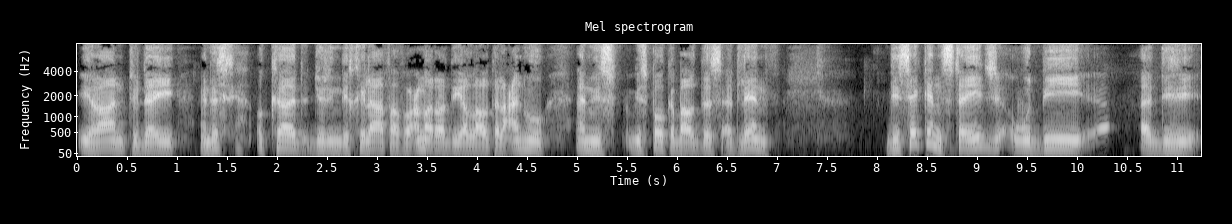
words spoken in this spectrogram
Iran today. And this occurred during the Khilafah of Umar radiallahu ta'ala anhu, and we, we spoke about this at length. The second stage would be uh, the,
